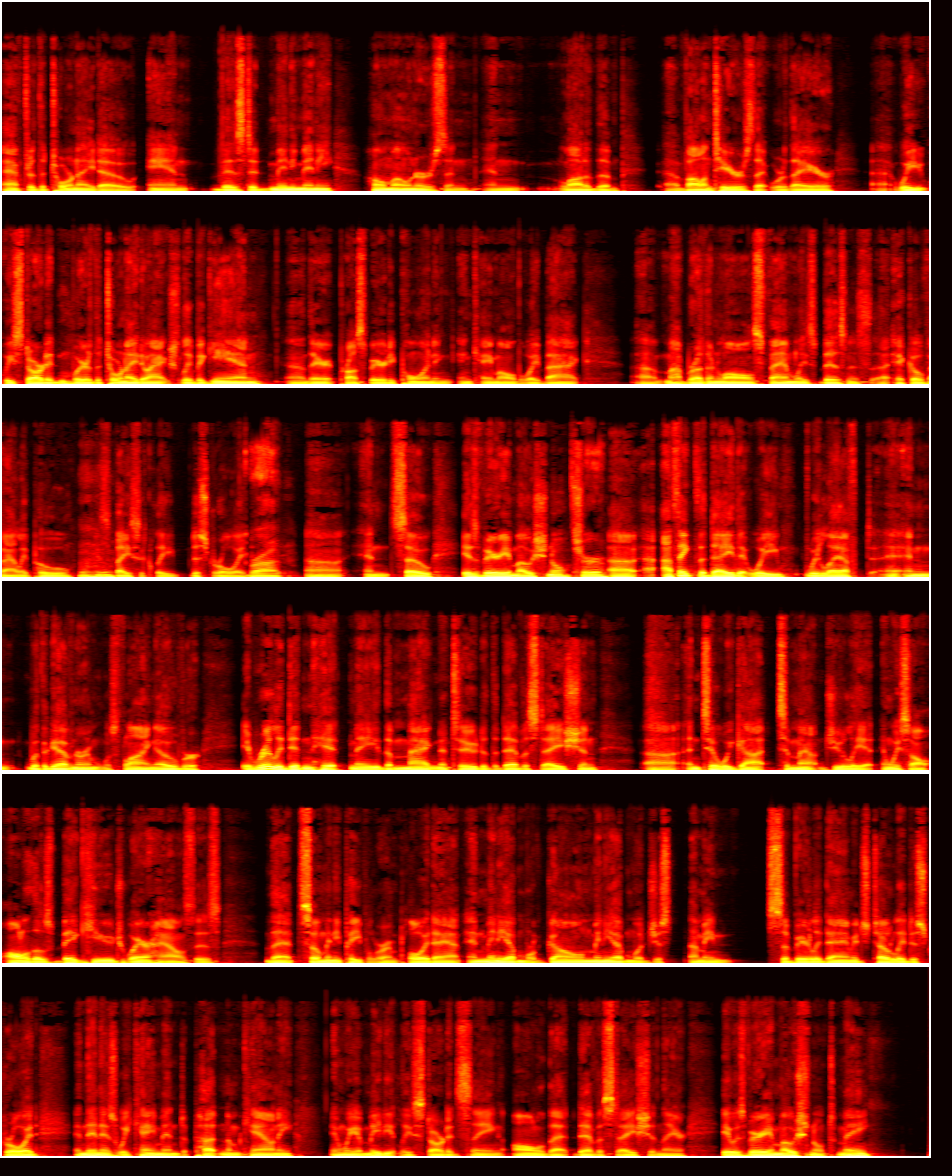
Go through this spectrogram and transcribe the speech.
after the tornado and visited many many homeowners and and a lot of the uh, volunteers that were there. Uh, we we started where the tornado actually began uh, there at Prosperity Point and, and came all the way back. Uh, my brother-in-law's family's business, uh, Echo Valley Pool, is basically destroyed. right. Uh, and so it's very emotional. Sure. Uh, I think the day that we we left and, and with the governor and was flying over, it really didn't hit me the magnitude of the devastation uh, until we got to Mount Juliet and we saw all of those big, huge warehouses that so many people are employed at, and many of them were gone. Many of them were just, I mean, severely damaged, totally destroyed. And then as we came into Putnam County and we immediately started seeing all of that devastation there, it was very emotional to me,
